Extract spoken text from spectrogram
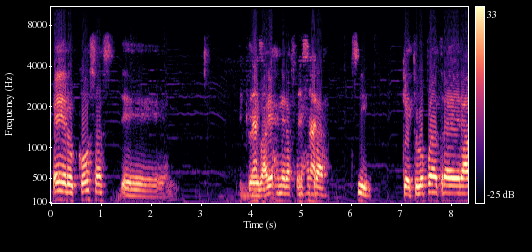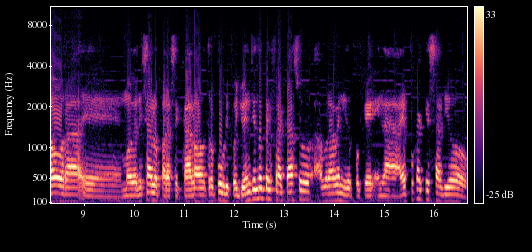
Pero cosas de, de varias generaciones atrás Sí, que tú lo puedas traer ahora, eh, modernizarlo para acercarlo a otro público. Yo entiendo que el fracaso habrá venido porque en la época que salió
